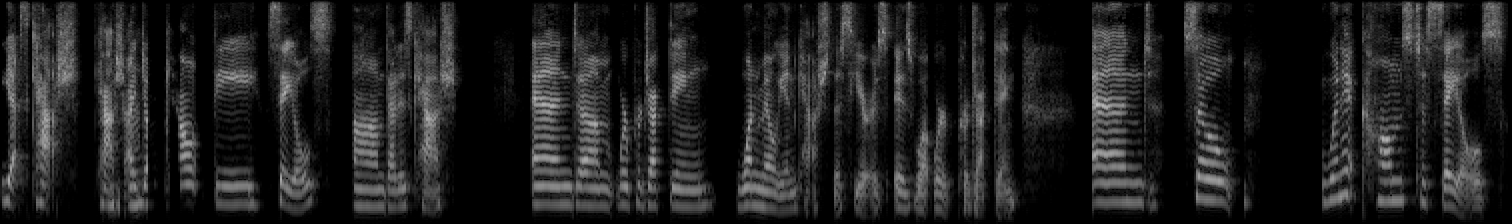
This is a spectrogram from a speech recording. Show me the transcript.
Yes, cash. Cash. I Mhm. don't count the sales. Um, that is cash. And um, we're projecting 1 million cash this year is, is what we're projecting. And so when it comes to sales,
